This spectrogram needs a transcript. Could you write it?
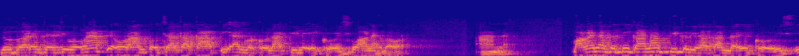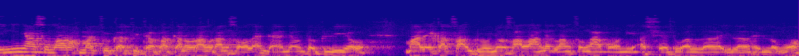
Lu bareng jadi wong apik orang untuk jatah keapian mergo nak egois aneh tau Aneh. Makanya ketika Nabi kelihatan tidak egois, ininya semua rahmat juga didapatkan orang-orang soleh, tidak hanya untuk beliau. Malaikat sak dunia, sak langit langsung ngakoni asyhadu alla ilaha illallah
